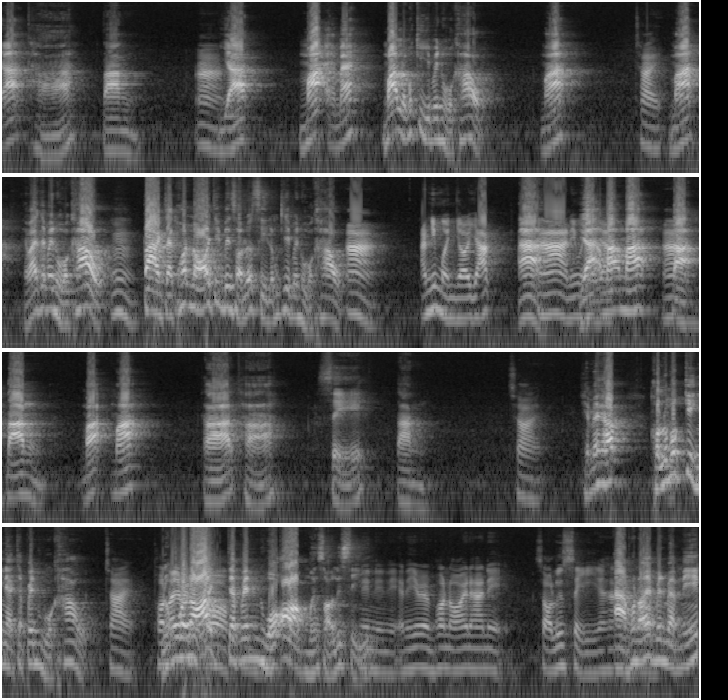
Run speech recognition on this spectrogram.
ยะถาตังอ่ายะมะเห็นไหมมะหลวงพ่อกิ่งจะเป็นหัวเข้ามะใช่มะเห็นไหมจะเป็นหัวเข้าอืมต่างจากพ่อน้อยที่เป็นสอนฤาษีหลวงพ่อกิ่งเป็นหัวเข้าอ่า อันนี้เหมือนยอยักษ์อะอ่านี่เหมือนยะยะมะมะอ่าตะตังมะมะถาถาเสตังใช่เห็นไหมครับของหลวงพ่อกิ่งเนี่ยจะเป็นหัวเข้าใช่หลวงพ่อน้อยออกจะเป็นหัวออกเหมือนสอนฤาษีนี่นี่นี่อันนี้จะเป็นพ่อน้อยนะฮะนี่ สอนฤาษีนะฮะอ่าพ่อน้อยจะเป็นแบบนี้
